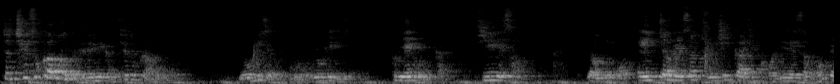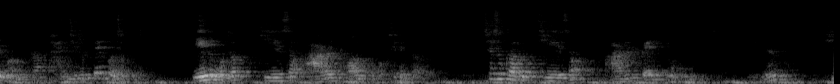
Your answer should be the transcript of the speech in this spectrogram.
저 최소값은 어떻게 됩니까? 최소값은요. 여기죠? 요 길이죠. 그럼 뭡니까? D에서 여기 뭐 A점에서 중심까지 거리에서 뭐 뺀 겁니까? 반지를 뺀 거죠, 그죠? 얘는 뭐죠? D에서 R을 더한 거고 최대값. 최소값은 D에서 R을 뺀 요길이겠죠. 얘는 D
